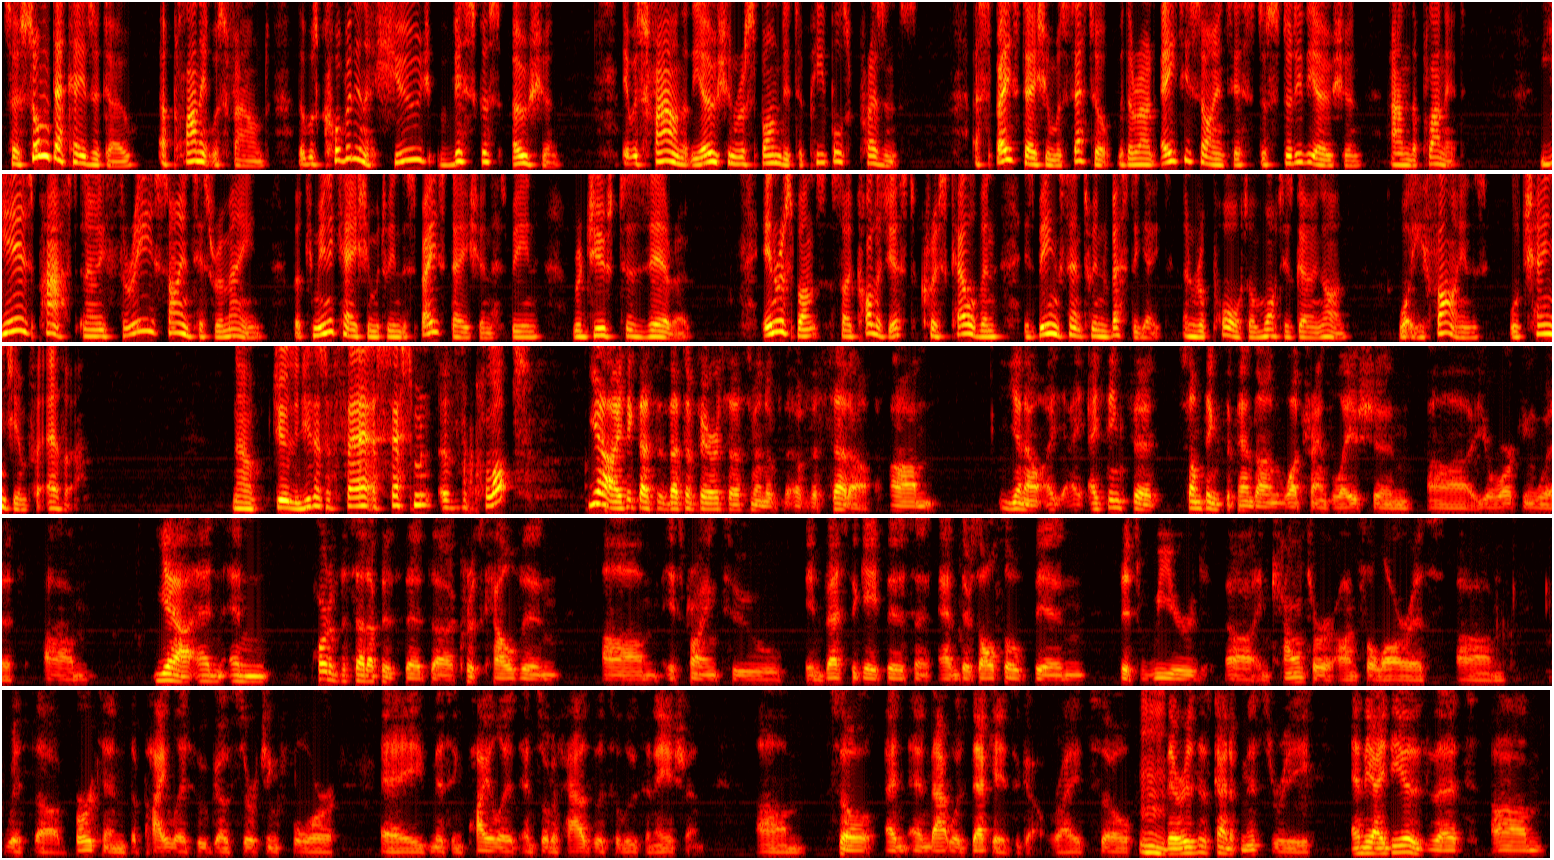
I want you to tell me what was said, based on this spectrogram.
So, some decades ago, a planet was found that was covered in a huge viscous ocean. It was found that the ocean responded to people's presence. A space station was set up with around 80 scientists to study the ocean and the planet. Years passed and only three scientists remain, but communication between the space station has been reduced to zero. In response, psychologist Chris Kelvin is being sent to investigate and report on what is going on. What he finds will change him forever. Now, Julian, do you think that's a fair assessment of the plot? Yeah, I think that's that's a fair assessment of of the setup. Um, you know, I, I- I think that some things depend on what translation uh, you're working with. Um, yeah, and and part of the setup is that uh, Chris Calvin um, is trying to investigate this, and, and there's also been this weird uh, encounter on Solaris um, with uh, Burton, the pilot who goes searching for a missing pilot and sort of has this hallucination. Um, so, and and that was decades ago, right? So Mm. there is this kind of mystery, and the idea is that um,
